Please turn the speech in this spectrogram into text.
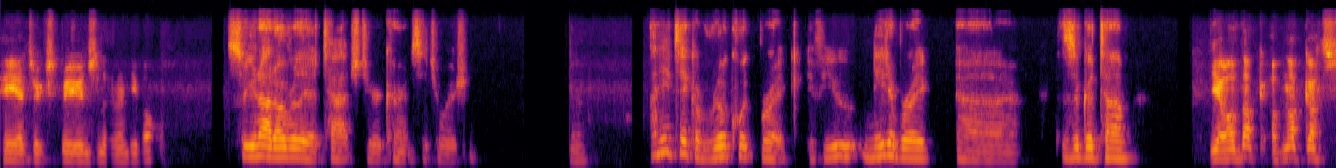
here to experience, learn, and evolve. So you're not overly attached to your current situation. Yeah. I need to take a real quick break. If you need a break, uh, this is a good time. Yeah, well, I've not I've not got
